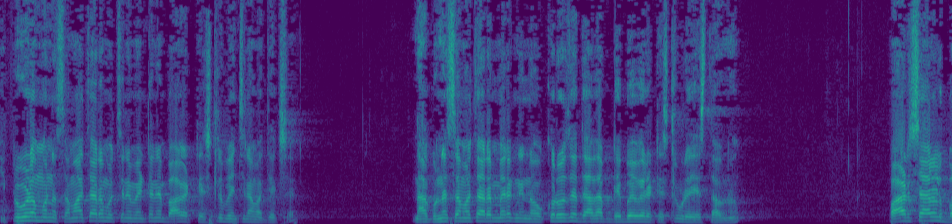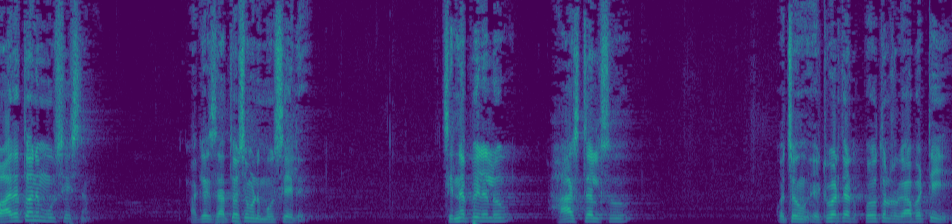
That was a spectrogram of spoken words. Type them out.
ఇప్పుడు కూడా మొన్న సమాచారం వచ్చిన వెంటనే బాగా టెస్టులు పెంచినాం అధ్యక్ష. నాకున్న సమాచారం మేరకు నిన్న ఒక్కరోజే దాదాపు డెబ్బై వేల టెస్టులు కూడా చేస్తా ఉన్నాం. పాఠశాలలు బాధతోనే మూసేసినాం. మాకేం సంతోషం ఉండి మూసేయలేదు. చిన్నపిల్లలు హాస్టల్స్ కొంచెం ఎటువంటి అటు పోతుంటారు కాబట్టి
